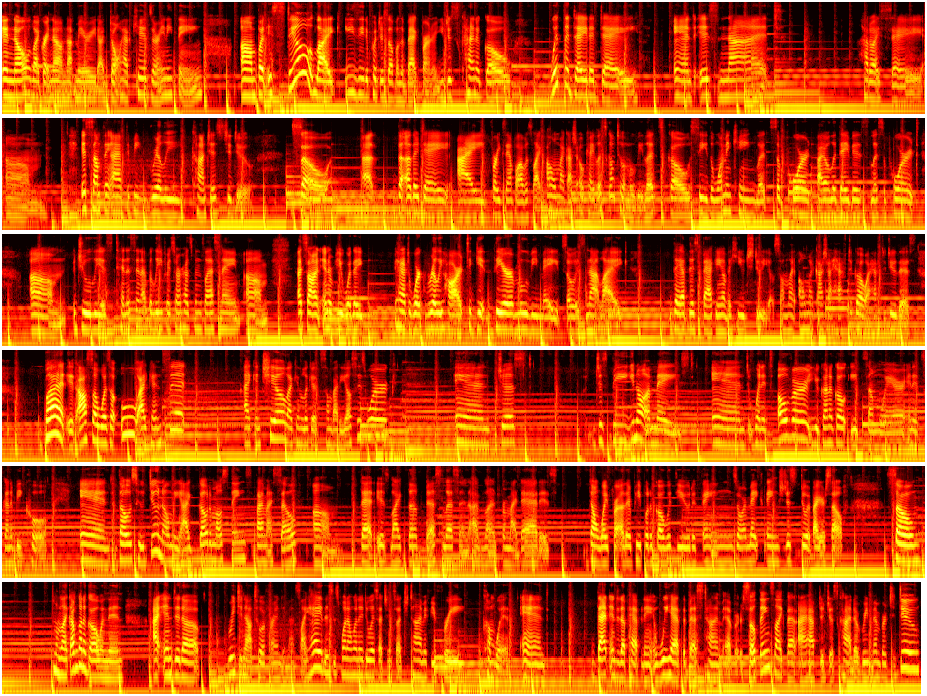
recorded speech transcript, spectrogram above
and no like right now I'm not married, I don't have kids or anything. Um, but it's still like easy to put yourself on the back burner. You just kind of go with the day to day and is not how do I say um it's something I have to be really conscious to do. So uh the other day I for example I was like, "Oh my gosh, okay, let's go to a movie. Let's go see The Woman King. Let's support Viola Davis. Let's support um, Julius Tennon, I believe is her husband's last name. Um, I saw an interview where they had to work really hard to get their movie made. So it's not like they have this backing of a huge studio. So I'm like, oh my gosh, I have to go. I have to do this. But it also was a, ooh, I can sit, I can chill, I can look at somebody else's work and just just be, you know, amazed. And when it's over, you're going to go eat somewhere and it's going to be cool. And those who do know me, I go to most things by myself. Um, that is like the best lesson I've learned from my dad is don't wait for other people to go with you to things or make things just do it by yourself so i'm like i'm gonna go and then i ended up reaching out to a friend and that's like, hey, this is what I'm to do at such and such a time. If you're free, come with. And that ended up happening and we had the best time ever. So things like that I have to just kind of remember to do.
